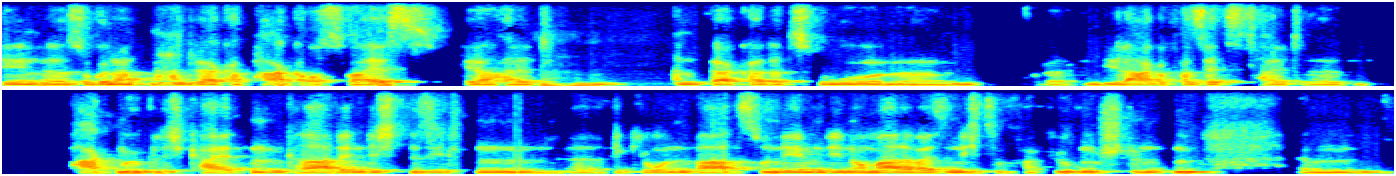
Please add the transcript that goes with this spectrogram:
den äh, sogenannten Handwerkerparkausweis, der halt mhm. Handwerker dazu ähm, oder in die Lage versetzt, halt äh, Parkmöglichkeiten gerade in dicht besiedelten äh, Regionen wahrzunehmen, die normalerweise nicht zur Verfügung stünden. Ähm,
